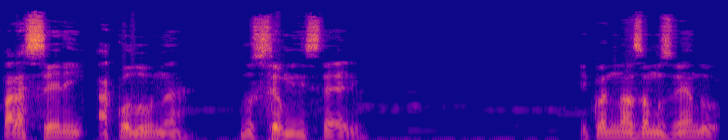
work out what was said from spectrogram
para serem a coluna do seu ministério. E quando nós vamos vendo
